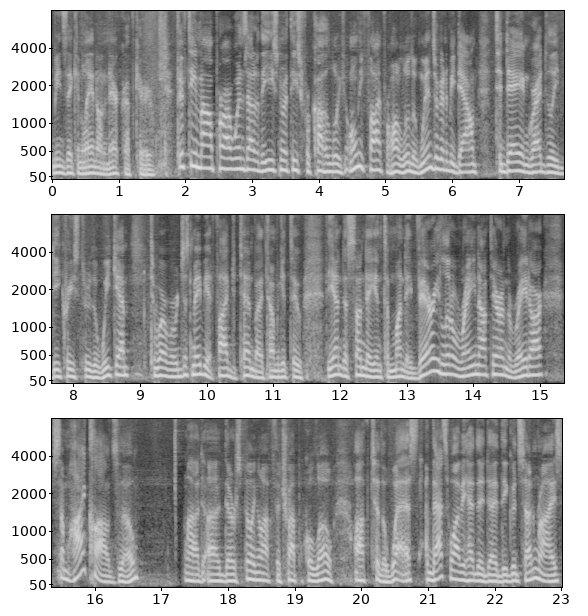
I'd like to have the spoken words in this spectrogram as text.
means they can land on an aircraft carrier. 15 mile per hour winds out of the east northeast for Kahului. Only five for Honolulu. Winds are going to be down today and gradually decrease through the weekend to where we're just maybe at five to 10 by the time we get to the end of Sunday into Monday. Very little rain out there on the radar. Some high clouds though. Uh, uh, they're spilling off the tropical low off to the west. That's why we had the, the, the good sunrise.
